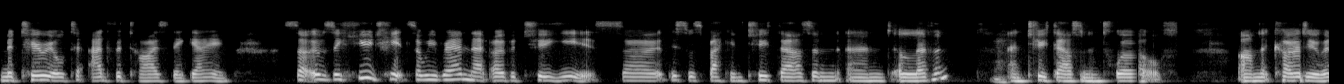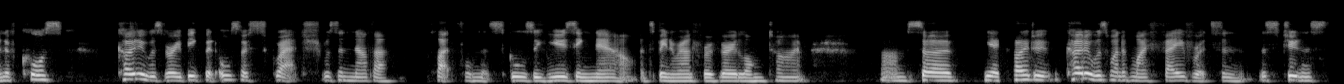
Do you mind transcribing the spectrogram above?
material to advertise their game. So it was a huge hit. So we ran that over two years. So this was back in 2011 mm. and 2012 um, that Kodu. And of course, Kodu was very big, but also Scratch was another platform that schools are using now. It's been around for a very long time. Um, so yeah, Kodu Kodu was one of my favorites, and the students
